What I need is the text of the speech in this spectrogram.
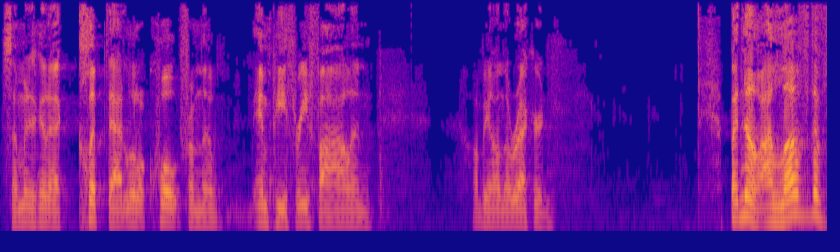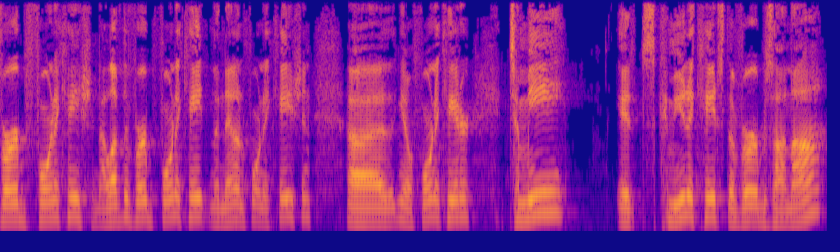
Somebody's going to clip that little quote from the MP3 file and I'll be on the record. But no, I love the verb fornication. I love the verb fornicate and the noun fornication. Uh, you know, fornicator. To me, it communicates the verb zana,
